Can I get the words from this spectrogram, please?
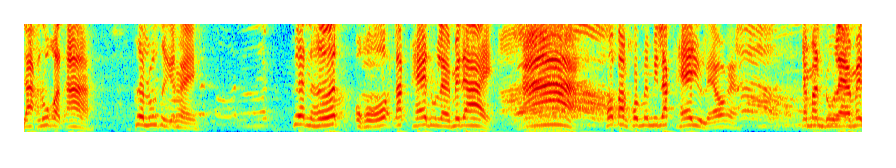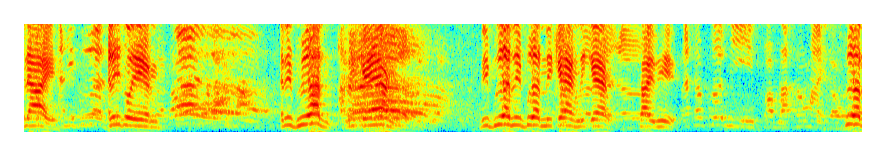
อยากรู้ก่อนอะเพื่อนรู้สึกยังไง เพื่อนเฮิร์ตโอ้โห รักแท้ดูแลไม่ได้อ่าเพราะบางคนมันมีรักแท้อยู่แล้วไงอ่าแต่มันดูแลไม่ได้ อันนี้เพื่อนอันนี้ตัวเอง อันนี้เพื่อนนี่แกล้งนี่เพื่อนนี่เพื่อนนี่แกล้งนี่แกล้งใช่พี่ แล้วถ้าเพื่อนมีความรักครั้งใหม่เราเพื่อน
